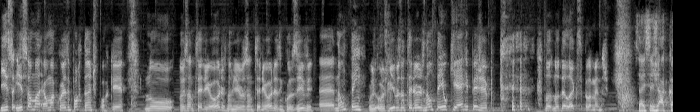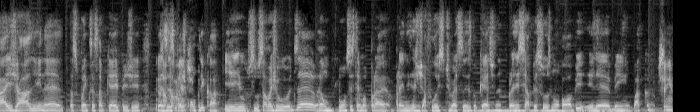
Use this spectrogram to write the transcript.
E isso, isso é, uma, é uma coisa importante, porque no, nos anteriores, nos livros anteriores, inclusive, é, não tem. Os, os, livros anteriores não tem o que é RPG. no, no, Deluxe, pelo menos. Aí você já cai já ali, né? Eu suponho que você sabe que é RPG. Às vezes pode complicar. E aí o, o Savage Worlds é, é um bom sistema para A gente já falou isso diversas vezes no cast, né? Para iniciar pessoas no hobby, ele é bem bacana. Sim.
